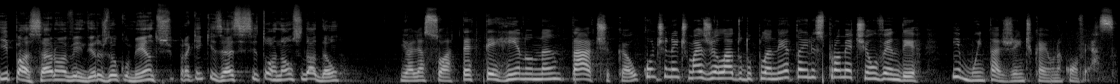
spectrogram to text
e passaram a vender os documentos para quem quisesse se tornar um cidadão. E olha só, até terreno na Antártica, o continente mais gelado do planeta, eles prometiam vender. E muita gente caiu na conversa.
